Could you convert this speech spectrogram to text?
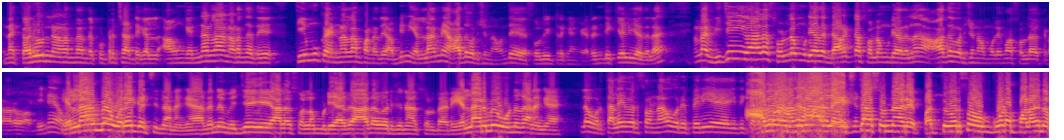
ஏன்னா கரூர்ல நடந்த அந்த குற்றச்சாட்டுகள் அவங்க என்னெல்லாம் நடந்தது திமுக என்னெல்லாம் பண்ணது அப்படின்னு எல்லாமே ஆதவர்ஜனா வந்து சொல்லிட்டு இருக்காங்க ரெண்டு கேள்வி அதுல. ஆனா விஜயால சொல்ல முடியாத டேரக்டா சொல்ல முடியாதெல்லாம் ஆதவர்ஜனா மூலயமா சொல்ல இருக்கிறாரோ அப்படின்னு எல்லாருமே ஒரே கட்சி தானங்க. அதன்னு விஜயால சொல்ல முடியாது ஆதவர்ஜுனா சொல்றாரு. எல்லாருமே ஒண்ணுதானங்க இல்ல ஒரு தலைவர் சொன்னா ஒரு பெரிய இதுக்கு ஆதவர்ஜுனா அதுல ஆதவர்ஜுனா- எக்ஸ்ட்ரா சொன்னாரு. பத்து வருஷம் உங்க கூட பழகின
